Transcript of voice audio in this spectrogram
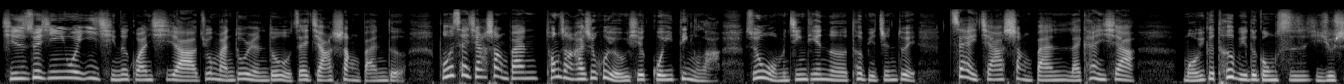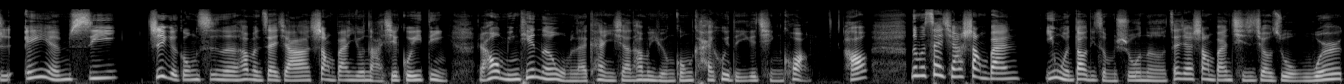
其实最近因为疫情的关系啊，就蛮多人都有在家上班的。不过在家上班通常还是会有一些规定啦，所以我们今天呢特别针对在家上班来看一下某一个特别的公司，也就是 AMC 这个公司呢，他们在家上班有哪些规定？然后明天呢，我们来看一下他们员工开会的一个情况。好，那么在家上班英文到底怎么说呢？在家上班其实叫做 work。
